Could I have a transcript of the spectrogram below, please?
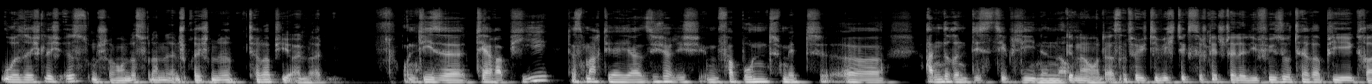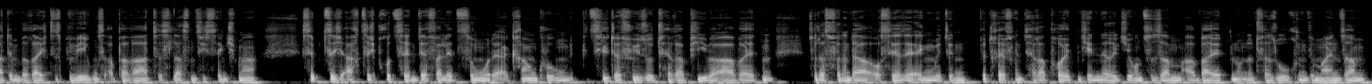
ursächlich ist und schauen, dass wir dann eine entsprechende Therapie einleiten. Und diese Therapie, das macht ihr ja sicherlich im Verbund mit äh, anderen Disziplinen noch. Genau, da ist natürlich die wichtigste Schnittstelle die Physiotherapie. Gerade im Bereich des Bewegungsapparates lassen sich, denke ich mal, 70, 80 Prozent der Verletzungen oder Erkrankungen mit gezielter Physiotherapie bearbeiten, sodass wir dann da auch sehr, sehr eng mit den betreffenden Therapeuten hier in der Region zusammenarbeiten und dann versuchen, gemeinsam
